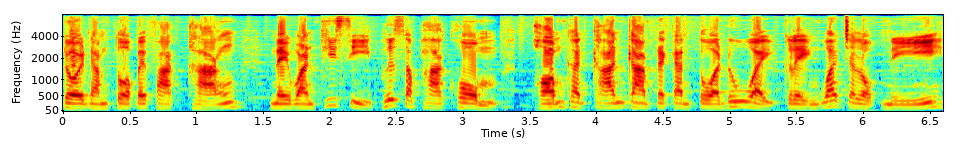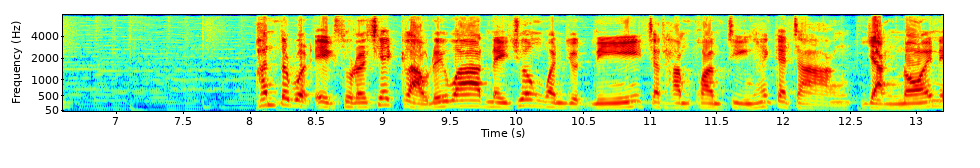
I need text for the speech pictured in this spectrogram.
โดยนำตัวไปฝากขังในวันที่ 4 พฤษภาคม พร้อมคัดค้านการประกันตัวด้วย เกรงว่าจะหลบหนี พันตำรวจเอกสุรเชษฐ์กล่าวด้วยว่าในช่วงวันหยุดนี้จะทำความจริงให้กระจ่าง อย่างน้อยใน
